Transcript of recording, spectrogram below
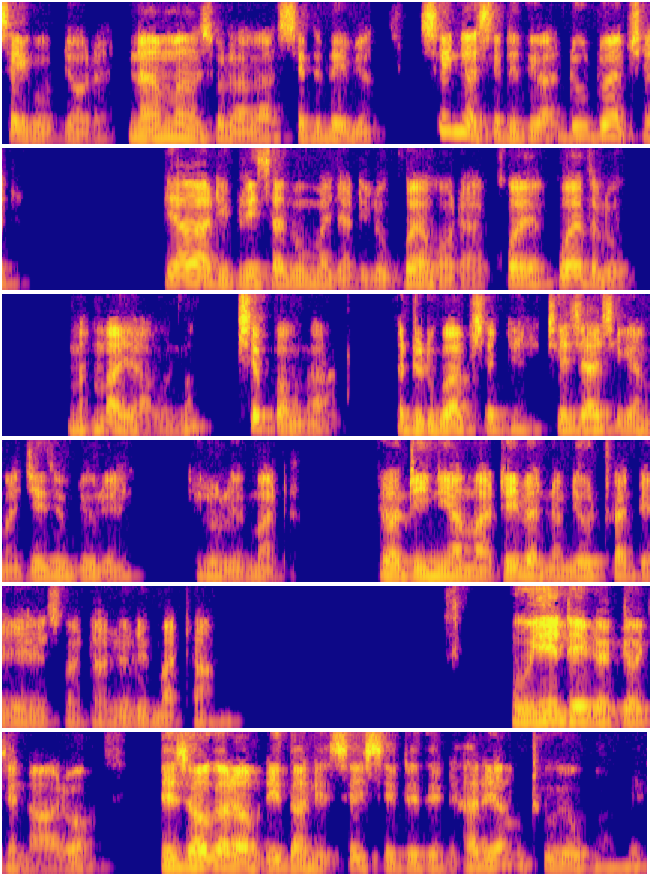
စိတ်ကိုပြောတယ်နာမဆိုတာကစေတသိက်ပြောစိတ်နဲ့စေတသိက်ကအတူတွဲဖြစ်တယ်ဘုရားကဒီပရိစ္ဆေသမုပ္ပါဒ်ကြဒီလိုခွဲဟောတာခွဲခွဲတယ်လို့မမှတ်ရဘူးနော်ဖြစ်ပုံက အတူတကွဖြစ်တယ်ထင်ရှားရှိကမှကျေစုပြုတယ်ဒီလိုလေးမှတ်တာအဲ့တော့ဒီနေရာမှာအဓိပ္ပာယ်နှမျိုးထွက်တယ်ဆိုတာဒါမျိုးလေးမှတ်ထားမယ်မူရင်းအဓိပ္ပာယ်ပြောချင်တာကတော့ဒေဇောကတော့ပရိသန်နေစိတ်စေတသိက်ဟာရအထုရောက်ပါမယ်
